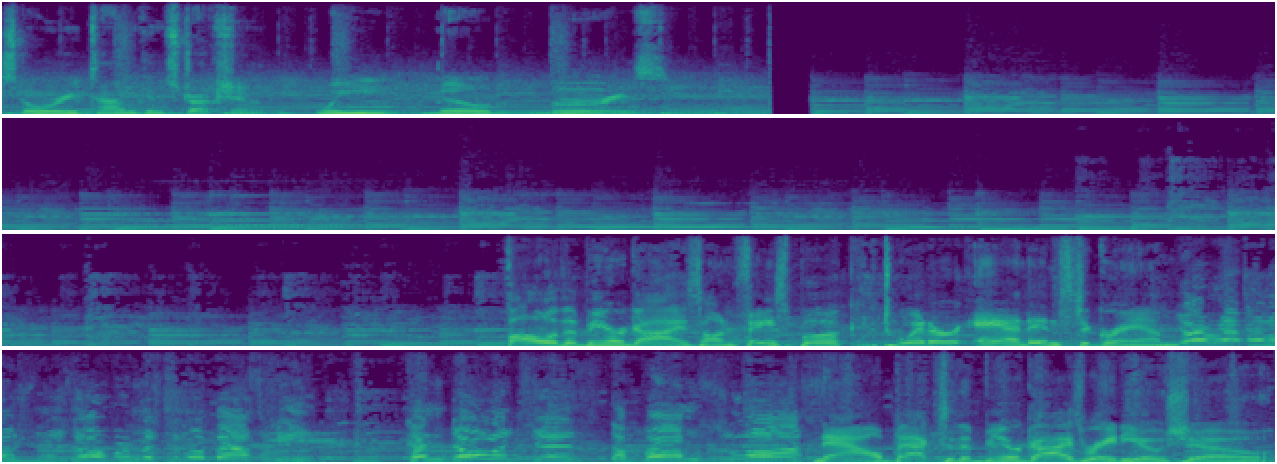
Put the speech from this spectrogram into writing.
Storytime Construction. We build breweries. Follow the Beer Guys on Facebook, Twitter, and Instagram. Your revolution is over, Mr. Lebowski. Condolences, the bum's lost. Now, back to the Beer Guys Radio Show.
